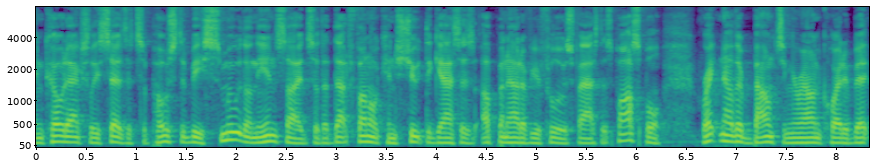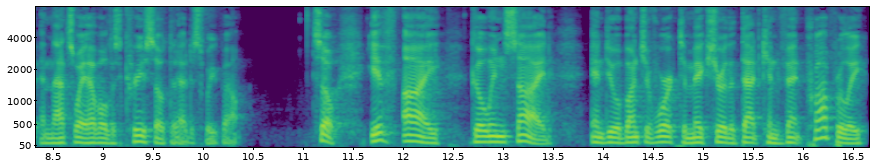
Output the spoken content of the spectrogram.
And code actually says it's supposed to be smooth on the inside so that that funnel can shoot the gases up and out of your flue as fast as possible. Right now they're bouncing around quite a bit, and that's why I have all this creosote that I had to sweep out. So if I go inside and do a bunch of work to make sure that that can vent properly,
